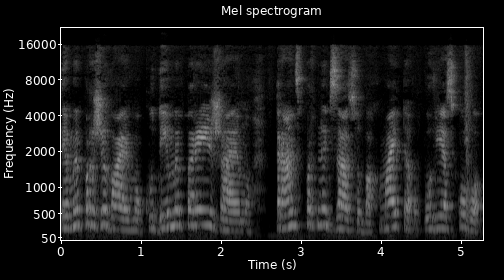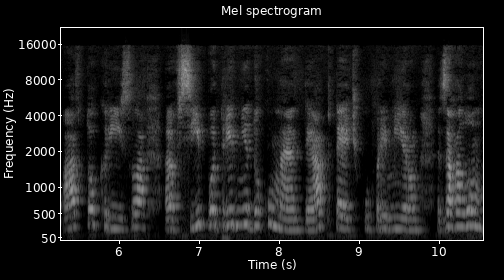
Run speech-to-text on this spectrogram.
де ми проживаємо, куди ми переїжджаємо. В транспортних засобах майте обов'язково автокрісла, е, всі потрібні документи, аптечку, приміром, загалом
